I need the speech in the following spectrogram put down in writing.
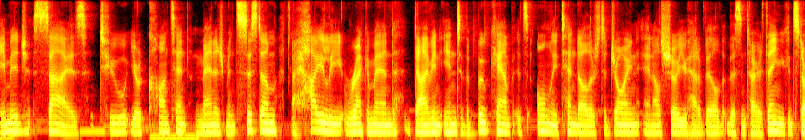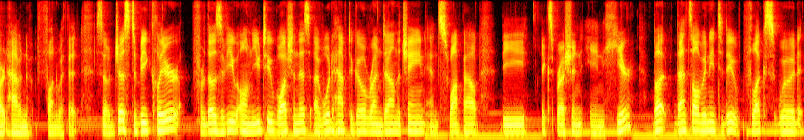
image size to your content management system. I highly recommend diving into the bootcamp. It's only $10 to join, and I'll show you how to build this entire thing. You can start having fun with it. So, just to be clear, for those of you on YouTube watching this, I would have to go run down the chain and swap out the expression in here, but that's all we need to do. Flux would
